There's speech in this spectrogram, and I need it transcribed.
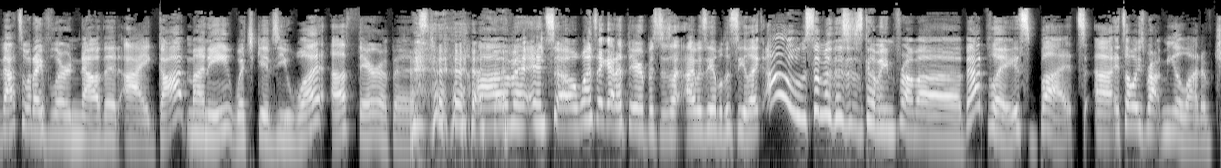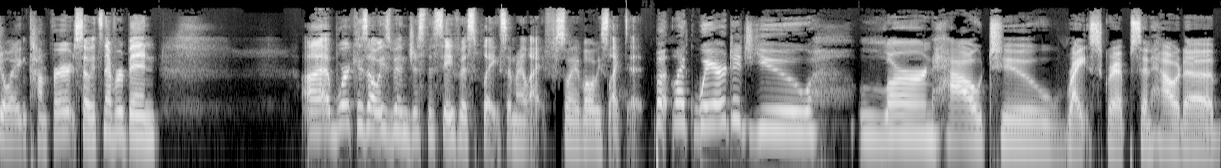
that's what I've learned now that I got money, which gives you what? A therapist. um, and so once I got a therapist, I was able to see like, oh, some of this is coming from a bad place, but, uh, it's always brought me a lot of joy and comfort. So it's never been, uh, work has always been just the safest place in my life. So I've always liked it. But like where did you learn how to write scripts and how to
